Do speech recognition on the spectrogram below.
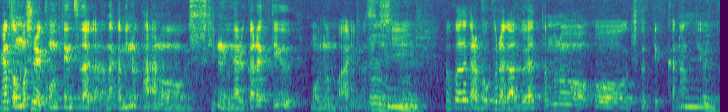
なんか面白いコンテンツだからなんかみのあのスキルになるからっていうものもありますし、うん。そこはだから僕らがどうやったものをこう作っていくかなっていううんと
